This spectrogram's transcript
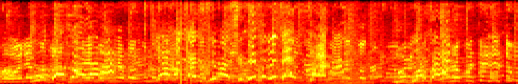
बोले तो बात नहीं मानने बच्चे तुम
